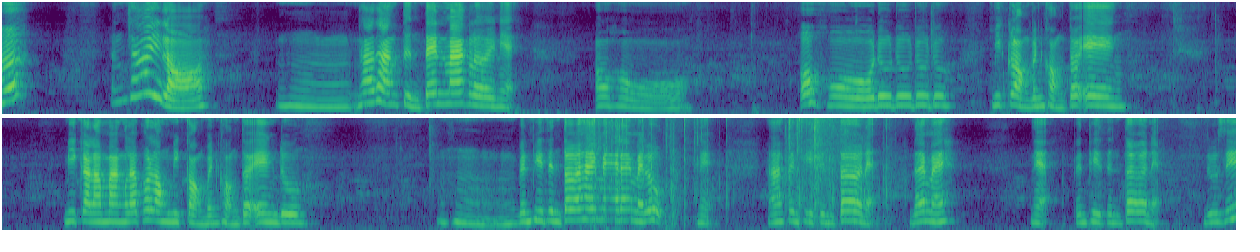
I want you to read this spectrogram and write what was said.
ฮะมันใช่เหรอ อืมท่าทางตื่นเต้นมากเลยเนี่ย โอ้โห อ้โห ดูดูดูดู มีกล่องเป็นของตัวเอง มีกะละมังแล้วก็ลองมีกล่องเป็นของตัวเองดู เป็นพรีเซนเตอร์ให้แม่ได้ไหมลูก เนี่ยฮะเป็นพรีเซนเตอร์เนี่ย ได้ไหม เนี่ย เป็นพรีเซนเตอร์เนี่ย ดูสิ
